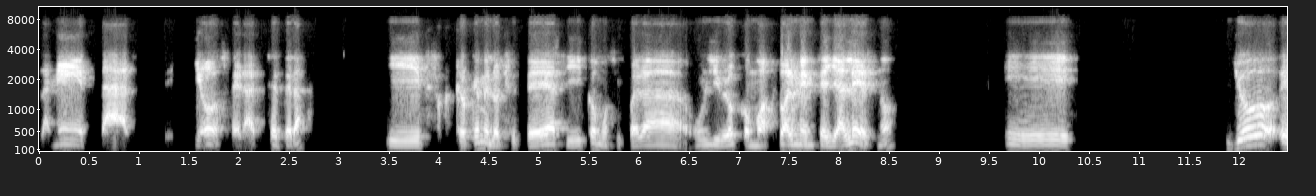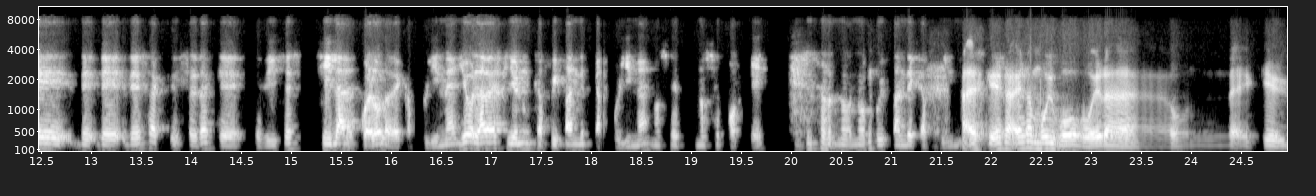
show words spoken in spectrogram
planetas, Diosfera, etcétera. y creo que me lo chuté así como si fuera un libro como actualmente ya lees, ¿no? Eh, yo, eh, de, de, esa escena que, dices, sí la recuerdo, la de Capulina. Yo, la verdad es que yo nunca fui fan de Capulina, no sé, no sé por qué. no, no fui fan de Capulina. Ah, es que era, era muy bobo, era un, eh, que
